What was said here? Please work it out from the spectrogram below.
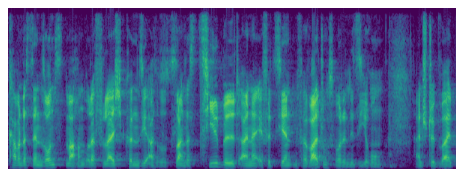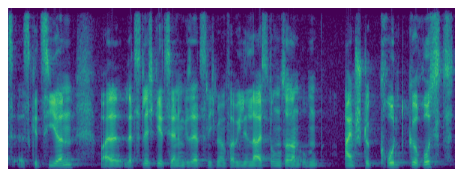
kann man das denn sonst machen? Oder vielleicht können Sie also sozusagen das Zielbild einer effizienten Verwaltungsmodernisierung ein Stück weit skizzieren, weil letztlich geht es ja in dem Gesetz nicht mehr um Familienleistungen, sondern um ein Stück Grundgerüst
